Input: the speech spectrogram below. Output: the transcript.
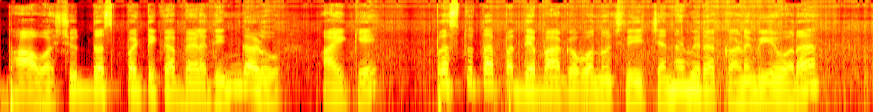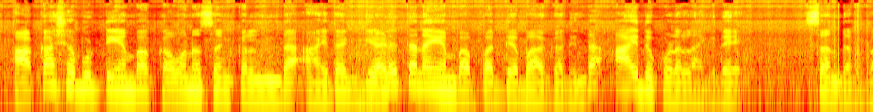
ಭಾವ ಶುದ್ಧ ಸ್ಫಟಿಕ ಬೆಳದಿಂಗಳು ಆಯ್ಕೆ ಪ್ರಸ್ತುತ ಪದ್ಯ ಭಾಗವನ್ನು ಶ್ರೀ ಚನ್ನವೀರ ಕಣವಿಯವರ ಆಕಾಶಬುಟ್ಟಿ ಎಂಬ ಕವನ ಸಂಕಲನದಿಂದ ಆಯ್ದ ಗೆಳೆತನ ಎಂಬ ಪದ್ಯ ಭಾಗದಿಂದ ಆಯ್ದುಕೊಳ್ಳಲಾಗಿದೆ. ಸಂದರ್ಭ,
